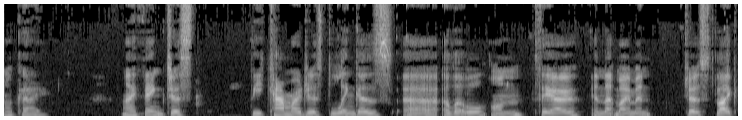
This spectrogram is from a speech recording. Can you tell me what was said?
Okay. I think just the camera just lingers uh, a little on Theo in that moment. Just like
